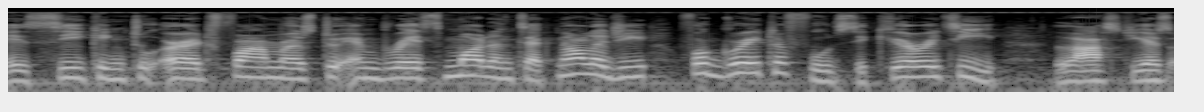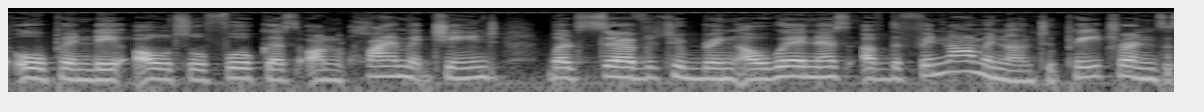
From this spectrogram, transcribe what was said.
is seeking to urge farmers to embrace modern technology for greater food security. Last year's Open Day also focused on climate change but served to bring awareness of the phenomenon to patrons.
